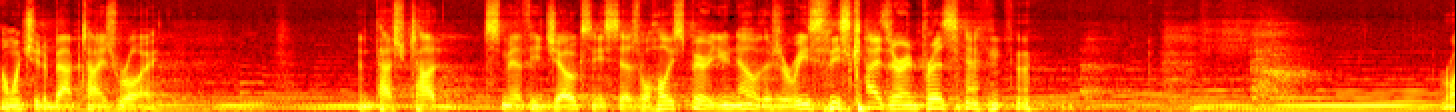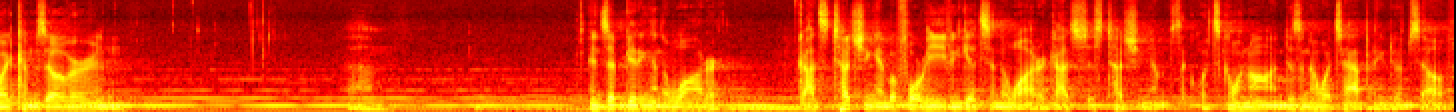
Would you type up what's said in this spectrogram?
I want you to baptize Roy. And Pastor Todd Smith, he jokes and he says, Well, Holy Spirit, you know there's a reason these guys are in prison. Roy comes over and um, ends up getting in the water. God's touching him before he even gets in the water. God's just touching him. It's like, what's going on? Doesn't know what's happening to himself.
